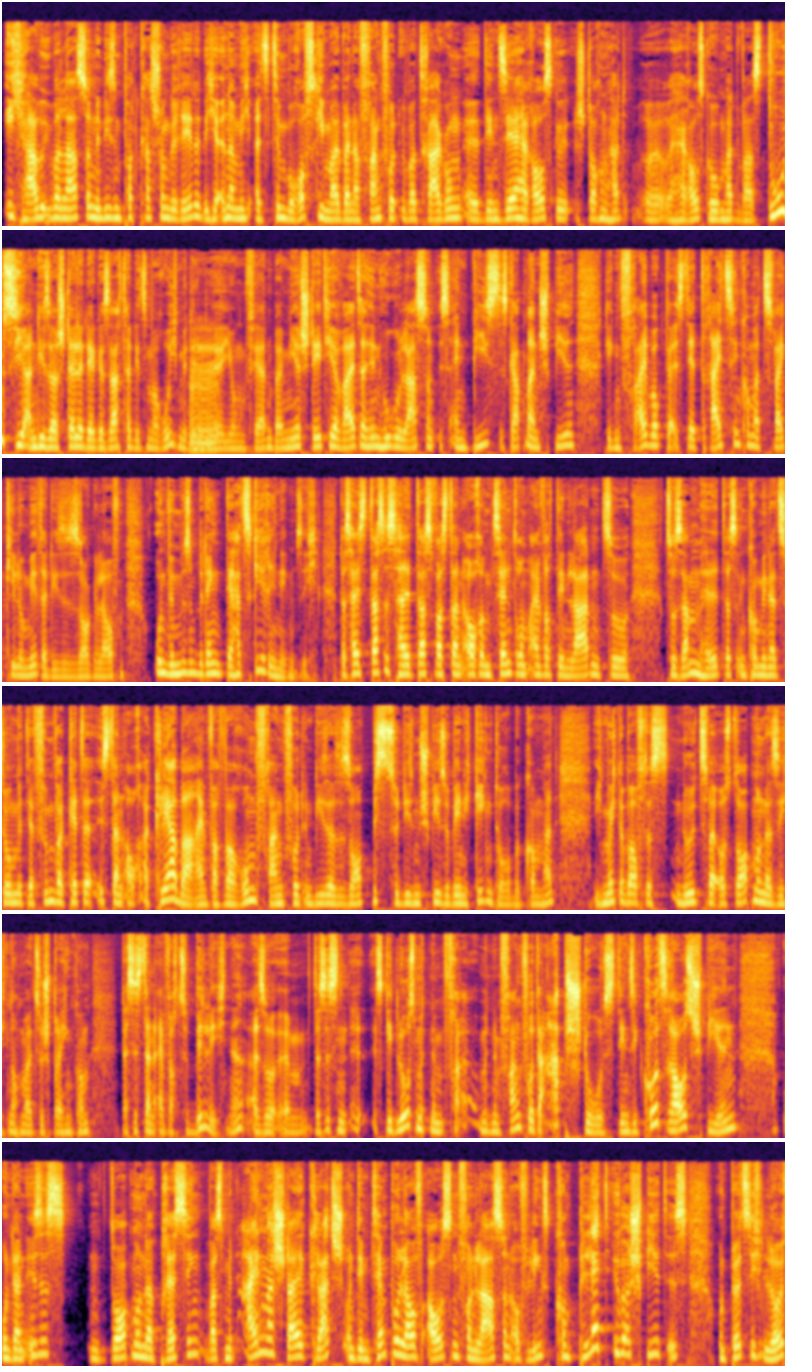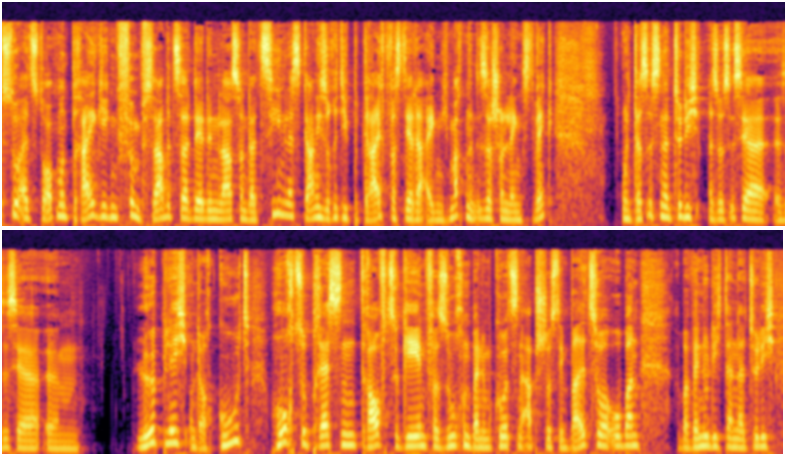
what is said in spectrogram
ich habe über Larsson in diesem Podcast schon geredet. Ich erinnere mich, als Tim Borowski mal bei einer Frankfurt-Übertragung äh, den sehr herausgestochen hat, äh, herausgehoben hat, warst du es hier an dieser Stelle, der gesagt hat, jetzt mal ruhig mit mhm. den äh, jungen Pferden. Bei mir steht hier weiterhin, Hugo Larsson ist ein Biest. Es gab mal ein Spiel gegen Freiburg, da ist der 13,2 Kilometer diese Saison gelaufen. Und wir müssen bedenken, der hat Skiri neben sich. Das heißt, das ist halt das, was dann auch im Zentrum einfach den Laden zu, zusammenhält. Das in Kombination mit der Fünferkette ist dann auch erklärbar einfach, warum Frankfurt in dieser Saison bis zu diesem Spiel so wenig Gegentore bekommen hat. Ich möchte aber auf das 0-2 aus Dortmunder Sicht nochmal zu sprechen kommen, das ist dann einfach zu billig. Ne? Also ähm, das ist ein, es geht los mit einem, mit einem Frankfurter Abstoß, den sie kurz rausspielen und dann ist es ein Dortmunder Pressing, was mit einmal steil klatscht und dem Tempolauf außen von Larsson auf links komplett überspielt ist und plötzlich läufst du als Dortmund 3 gegen 5. Sabitzer, der den Larsson da ziehen lässt, gar nicht so richtig begreift, was der da eigentlich macht, und dann ist er schon längst weg. Und das ist natürlich, also es ist ja, es ist ja ähm, löblich und auch gut, hoch zu pressen, drauf zu gehen, versuchen bei einem kurzen Abschluss den Ball zu erobern. Aber wenn du dich dann natürlich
